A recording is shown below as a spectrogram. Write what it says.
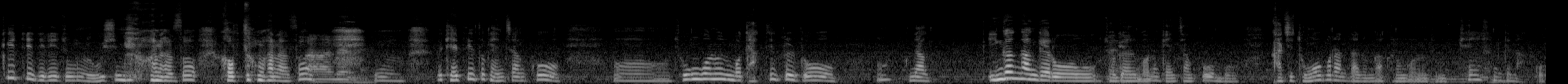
토끼띠들이 좀 의심이 많아서 겁도 많아서 아, 네. 음, 근데 개띠도 괜찮고 어, 좋은 거는 뭐 닭띠들도 어? 그냥 인간관계로 저기 네. 하는 거는 괜찮고 뭐 같이 동업을 한다든가 그런 거는 좀 피하시는 게 낫고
